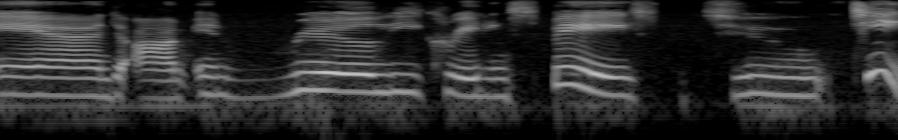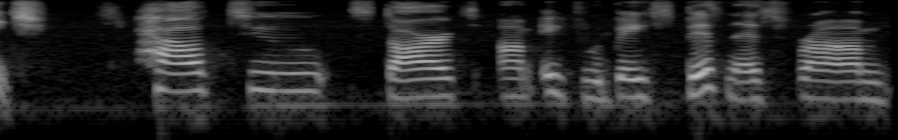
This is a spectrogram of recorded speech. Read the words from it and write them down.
and um, in really creating space to teach how to start um, a food based business from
